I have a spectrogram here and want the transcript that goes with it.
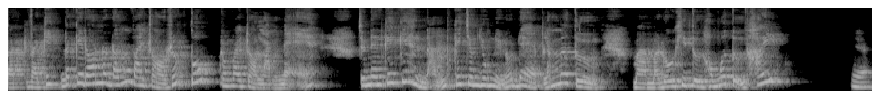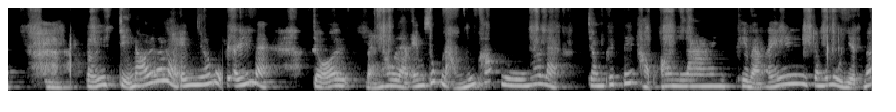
và và cái cái đó nó đóng vai trò rất tốt trong vai trò làm mẹ cho nên cái cái hình ảnh cái chân dung này nó đẹp lắm á tường mà mà đôi khi tường không có tự thấy Dạ. Yeah. Ừ. chị nói đó là em nhớ một cái ý mà trời ơi bạn Âu làm em xúc động muốn khóc luôn đó là trong cái tiết học online khi bạn ấy trong cái mùa dịch đó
